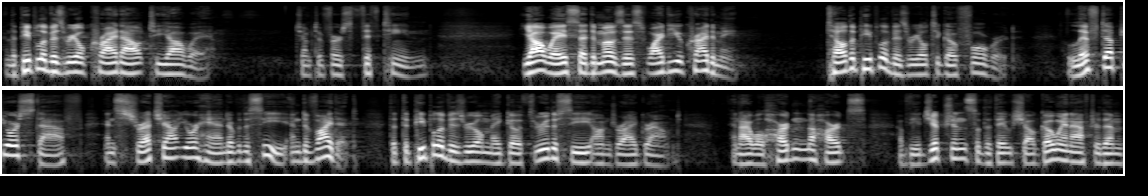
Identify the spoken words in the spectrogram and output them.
And the people of Israel cried out to Yahweh. Jump to verse 15. Yahweh said to Moses, Why do you cry to me? Tell the people of Israel to go forward. Lift up your staff and stretch out your hand over the sea and divide it, that the people of Israel may go through the sea on dry ground. And I will harden the hearts of the Egyptians so that they shall go in after them,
